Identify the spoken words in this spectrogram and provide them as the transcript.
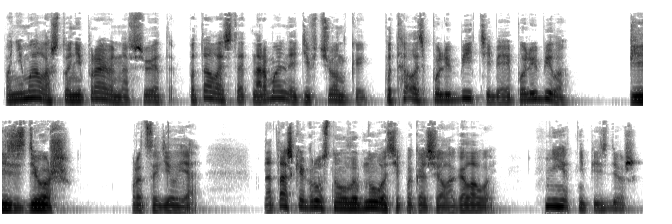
Понимала, что неправильно все это. Пыталась стать нормальной девчонкой. Пыталась полюбить тебя и полюбила. «Пиздешь!» – процедил я. Наташка грустно улыбнулась и покачала головой. «Нет, не пиздешь.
